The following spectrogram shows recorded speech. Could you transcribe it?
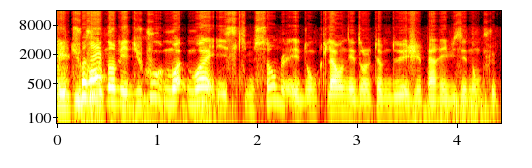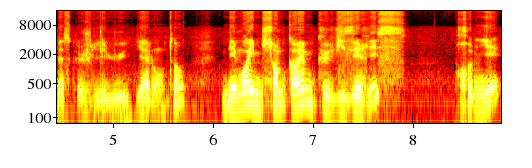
mais du Bref. coup, non, mais du coup, moi, moi, ce qui me semble, et donc là, on est dans le tome 2 et j'ai pas révisé non plus parce que je l'ai lu il y a longtemps, mais moi, il me semble quand même que Viserys, premier,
